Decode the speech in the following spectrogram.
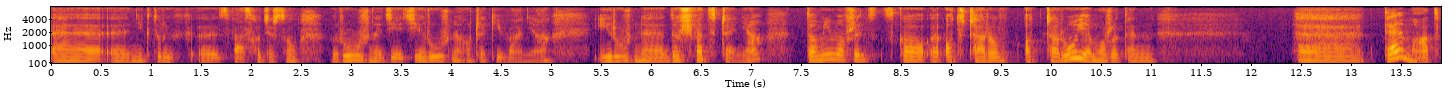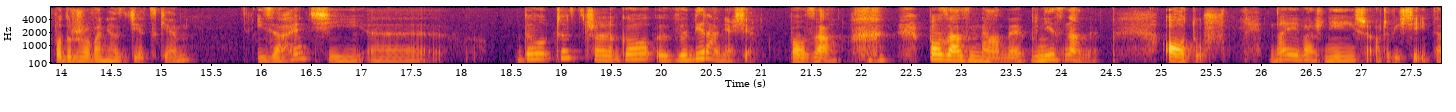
e, e, niektórych e, z Was, chociaż są różne dzieci, różne oczekiwania i różne doświadczenia, to mimo wszystko odczaru, odczaruje może ten temat podróżowania z dzieckiem i zachęci do częstszego wybierania się poza, poza znane, w nieznane. Otóż najważniejsze, oczywiście, i to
